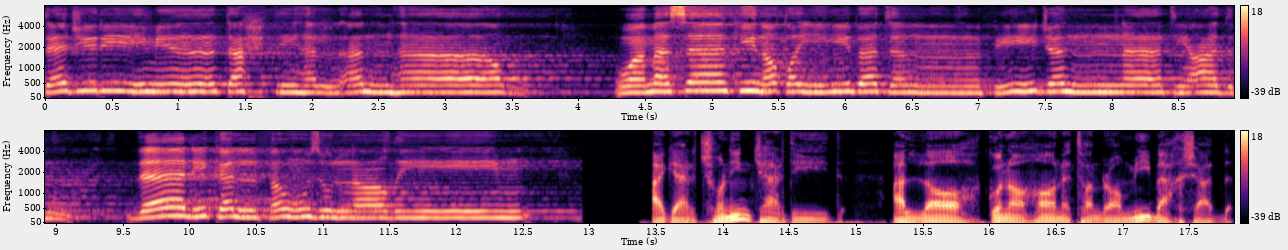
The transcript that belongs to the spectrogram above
تجري من تحتها الأنهار ومساكن طيبة في جنات عدن. ذلك الفوز العظیم. اگر چنین کردید الله گناهانتان را میبخشد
